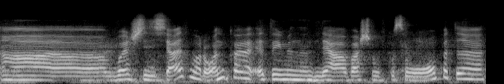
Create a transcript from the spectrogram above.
А, В60 воронка – это именно для вашего вкусового опыта,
